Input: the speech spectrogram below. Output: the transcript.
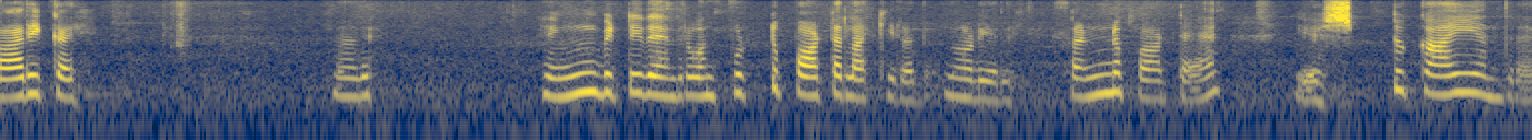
ಬಾರಿಕಾಯಿ. ನೋಡಿ, ಹೆಂಗೆ ಬಿಟ್ಟಿದೆ ಅಂದರೆ ಒಂದು ಪುಟ್ಟ ಪಾಟಲ್ಲಿ ಹಾಕಿರೋದು, ನೋಡಿ ಅಲ್ಲಿ. ಸಣ್ಣ ಪಾಟೆ. ಎಷ್ಟು ಕಾಯಿ ಅಂದರೆ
